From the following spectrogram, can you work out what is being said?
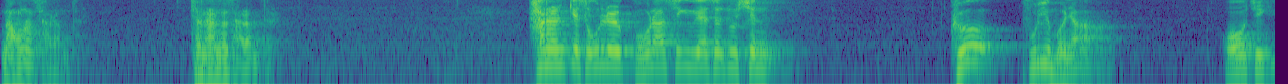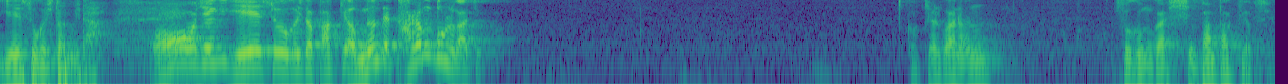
나오는 사람들, 전하는 사람들. 하나님께서 우리를 구원하시기 위해서 주신 그 불이 뭐냐? 오직 예수 그리스도입니다. 오직 예수 그리스도밖에 없는데 다른 불을 가지고 그 결과는 죽음과 심판밖에 없어요.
